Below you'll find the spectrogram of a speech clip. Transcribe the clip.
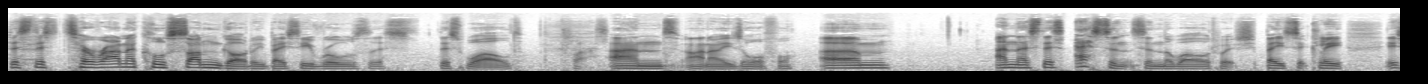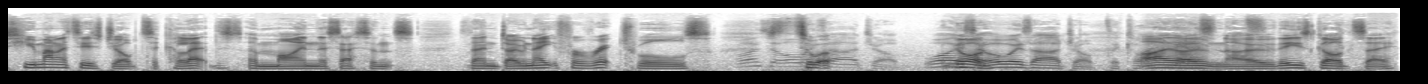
there's this tyrannical sun god who basically rules this this world Classic. and I know he's awful. Um, and there's this essence in the world, which basically is humanity's job to collect this and mine this essence, then donate for rituals. Why is it always To our job? Why is it always our job to collect I don't know. These gods say.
